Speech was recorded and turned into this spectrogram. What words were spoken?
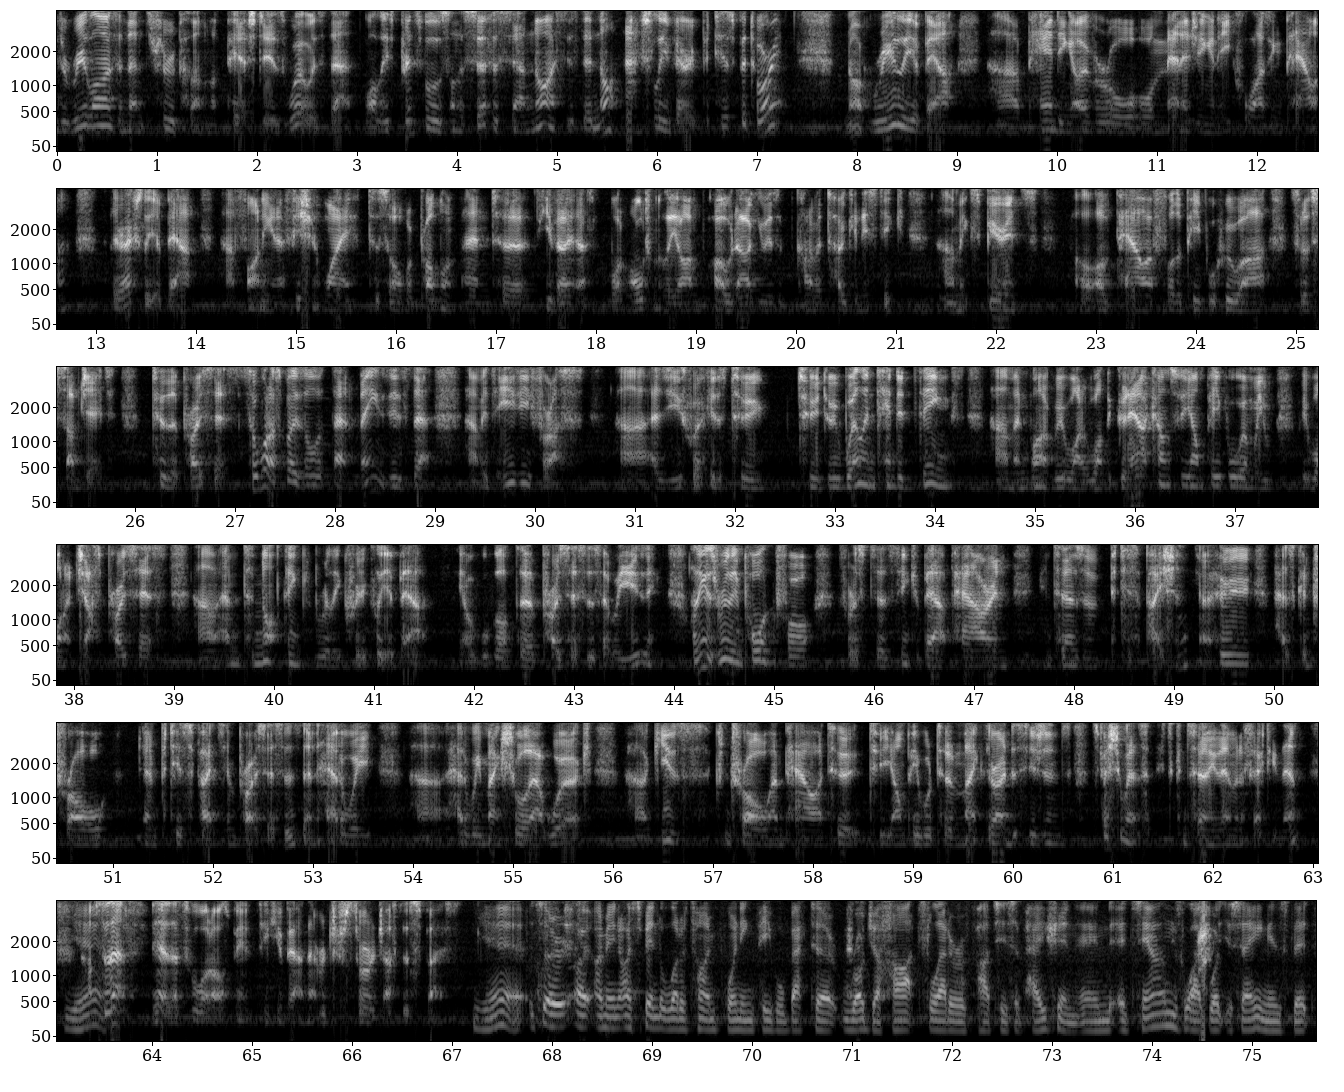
came to realise, and then through my PhD as well, is that while these principles on the surface sound nice, is they're not actually very participatory, not really about uh, handing over or, or, managing and equalising power. They're actually about uh, finding an efficient way to solve a problem and to give a, a what ultimately I, I, would argue is a kind of a tokenistic um, experience of power for the people who are sort of subject to the process. So, what I suppose all that means is that um, it's easy for us uh, as youth workers to to do well-intended things, um, and we want want the good outcomes for young people, and we, we want a just process, uh, and to not think really critically about you know what the processes that we're using. I think it's really important for, for us to think about power in, in terms of participation. You know, who has control and participates in processes, and how do we uh, how do we make sure our work uh, gives control and power to, to young people to make their own decisions, especially when it's, it's concerning them and affecting them. Yeah. Um, so that's yeah, that's what I was been thinking about in that restorative justice space. Yeah. So I, I, mean, I spend a lot of time pointing people back to Roger Hart's ladder of participation, and it sounds like what you're saying is that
